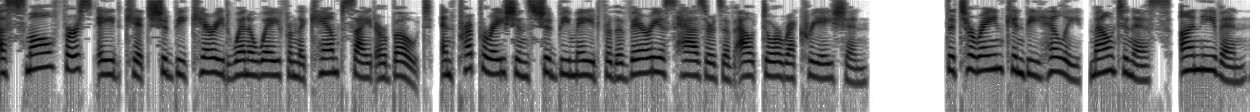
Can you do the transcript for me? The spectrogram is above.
A small first aid kit should be carried when away from the campsite or boat, and preparations should be made for the various hazards of outdoor recreation. The terrain can be hilly, mountainous, uneven,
